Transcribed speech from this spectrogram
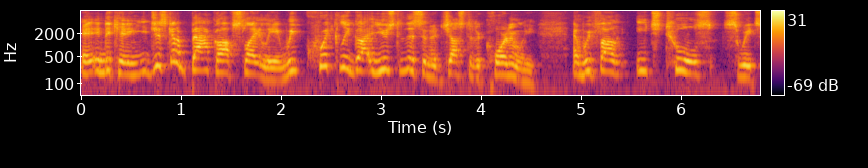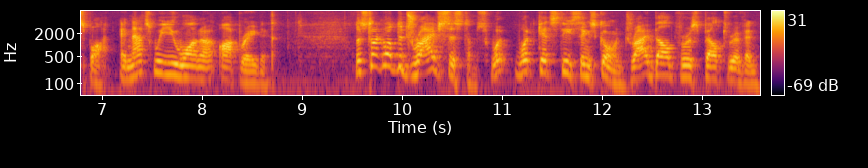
indicating you just got to back off slightly. And we quickly got used to this and adjusted accordingly. And we found each tool's sweet spot, and that's where you want to operate in. Let's talk about the drive systems. What, what gets these things going? Drive belt versus belt driven.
